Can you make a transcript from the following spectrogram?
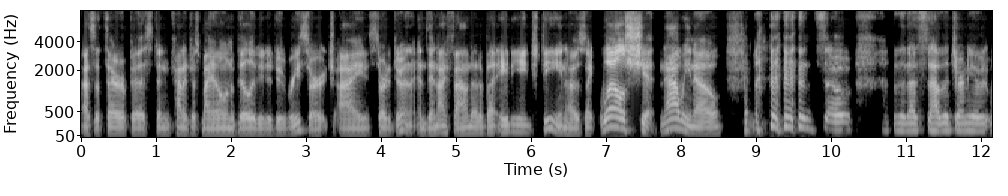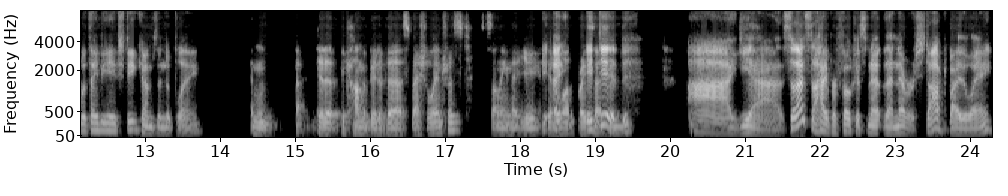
as a therapist and kind of just my own ability to do research, I started doing it. And then I found out about ADHD and I was like, well, shit, now we know. so then that's how the journey with ADHD comes into play. And uh, did it become a bit of a special interest? Something that you did a lot of research? It did. Ah, yeah. So that's the hyper focus net that never stopped, by the way.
